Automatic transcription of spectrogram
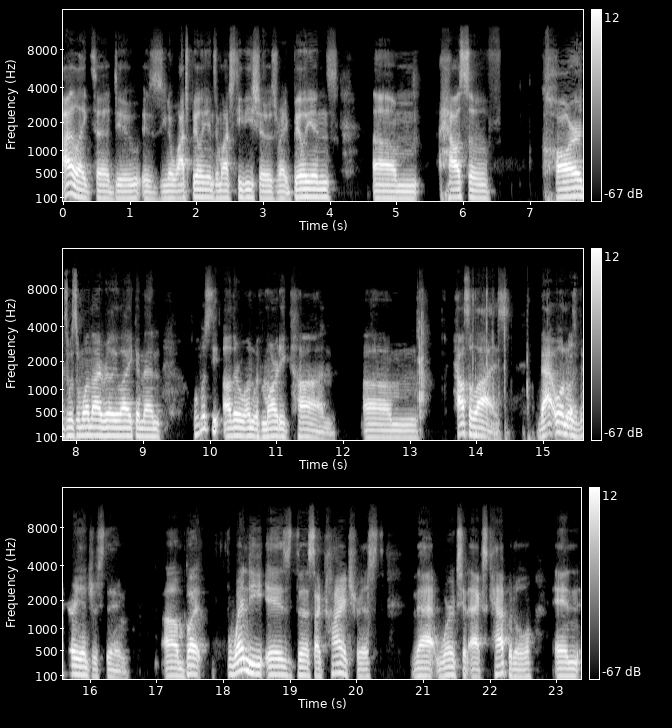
I like to do is, you know, watch billions and watch TV shows, right? Billions, um, House of Cards was the one that I really like. And then what was the other one with Marty Kaan? Um, House of Lies. That one was very interesting. Um, but Wendy is the psychiatrist that works at Axe Capital. And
